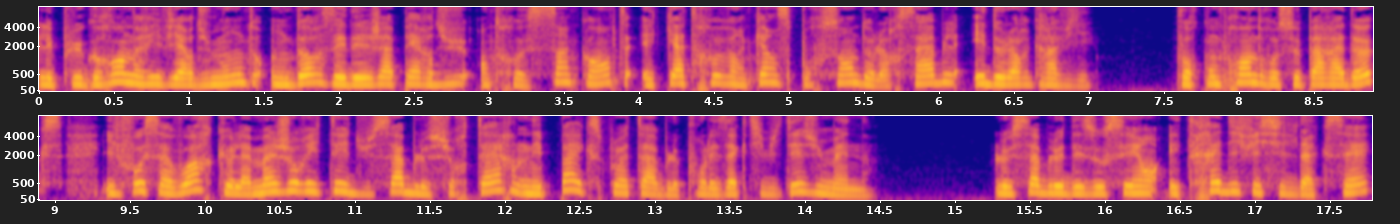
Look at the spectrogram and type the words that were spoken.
Les plus grandes rivières du monde ont d'ores et déjà perdu entre 50 et 95% de leur sable et de leur gravier. Pour comprendre ce paradoxe, il faut savoir que la majorité du sable sur Terre n'est pas exploitable pour les activités humaines. Le sable des océans est très difficile d'accès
